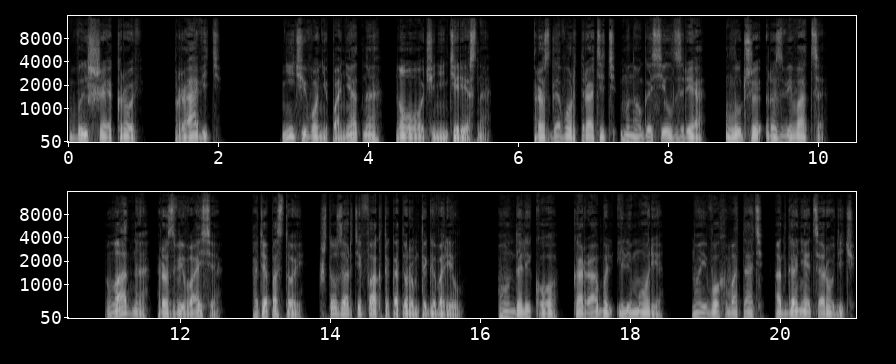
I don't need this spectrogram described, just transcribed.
высшая кровь. Править. Ничего не понятно, но очень интересно. Разговор тратить много сил зря, лучше развиваться. Ладно, развивайся. Хотя постой, что за артефакт, о котором ты говорил? Он далеко, корабль или море, но его хватать, отгонять сородич.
